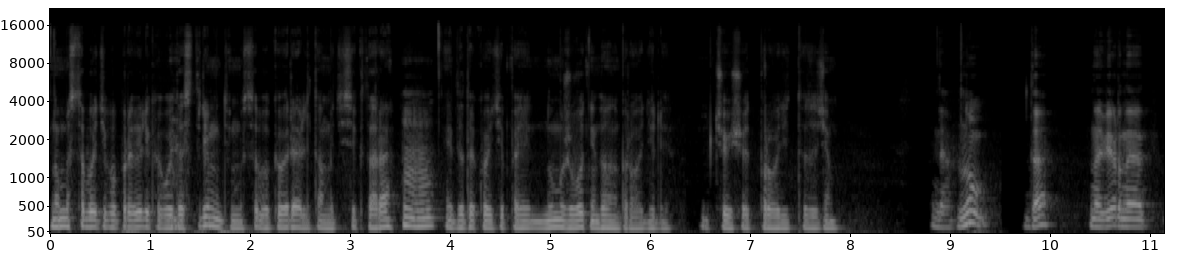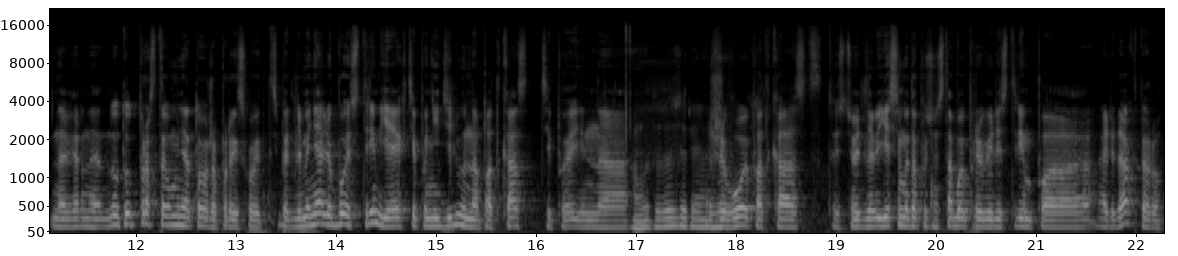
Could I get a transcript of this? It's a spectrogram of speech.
Ну, мы с тобой, типа, провели какой-то стрим, где мы с тобой ковыряли там эти сектора, и ты такой, типа, ну, мы же вот недавно проводили. Что еще это проводить-то зачем? Да, ну, да, наверное, наверное. Ну, тут просто у меня тоже происходит. Типа, для меня любой стрим, я их, типа, не делю на подкаст, типа, и на А вот это зря. живой подкаст. То есть, для- если мы, допустим, с тобой провели стрим по редактору,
